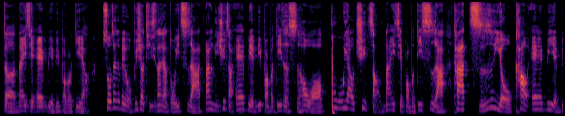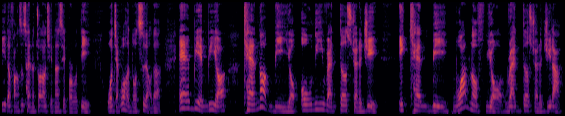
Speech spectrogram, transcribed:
的那一些 Airbnb property 了，说在这边我必须要提醒大家多一次啊，当你去找 Airbnb property 的时候哦，不要去找那一些 property 是啊，它只有靠 Airbnb 的方式才能赚到钱那些 property，我讲过很多次了的，Airbnb 哦，cannot be your only rental strategy。It can be one of your rental strategy 啦，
